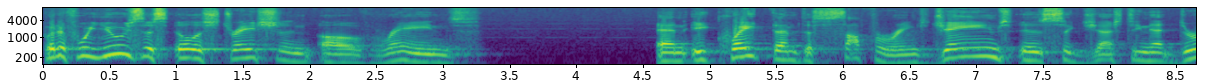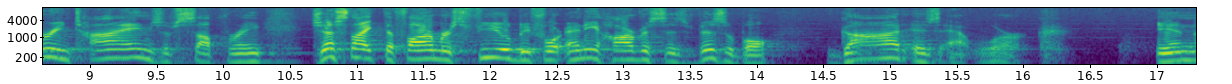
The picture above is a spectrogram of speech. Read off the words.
But if we use this illustration of rains and equate them to sufferings, James is suggesting that during times of suffering, just like the farmer's field before any harvest is visible, God is at work in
